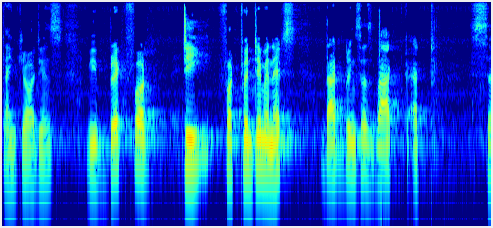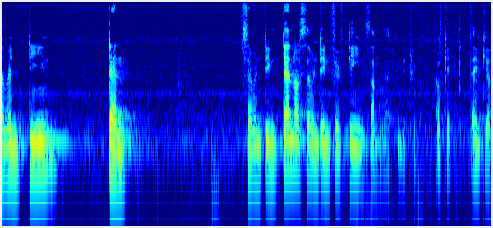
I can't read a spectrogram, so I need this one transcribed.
Thank you, audience. We break for tea for 20 minutes. That brings us back at 1710. 1710 or 1715, somewhere in between. Okay, thank you.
